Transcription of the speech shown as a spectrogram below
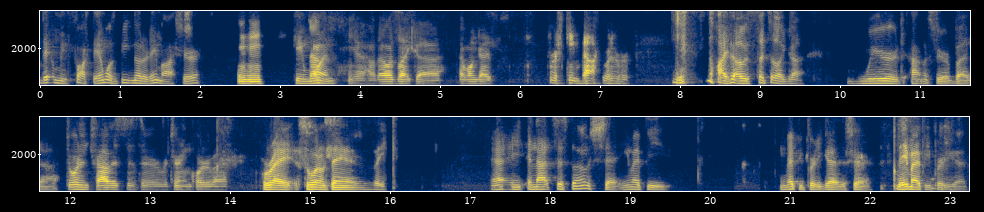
They, I mean, fuck, they almost beat Notre Dame last year, hmm game Yeah. one. yeah. That was like uh, that one guy's first came back, or whatever. Yeah, no, I know it was such a like a weird atmosphere, but uh Jordan Travis is their returning quarterback. right. So what I'm saying is like, in that system, shit, he might be, he might be pretty good this year. They might be pretty good.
